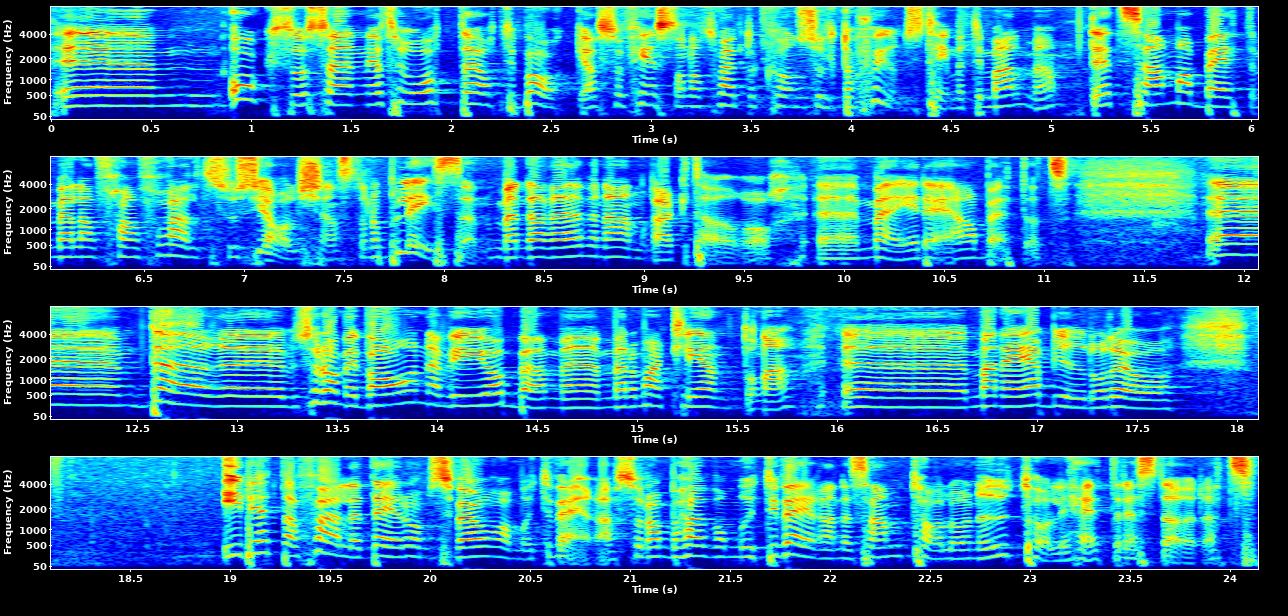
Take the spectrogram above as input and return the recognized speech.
Ehm, också sen, jag tror åtta år tillbaka, så finns det något som heter konsultationsteamet i Malmö. Det är ett samarbete mellan framförallt socialtjänsten och polisen, men där är även andra aktörer eh, med i det arbetet. Eh, där, eh, så de är vana vid att jobba med, med de här klienterna. Man erbjuder då i detta fallet är de svåra att motivera, så de behöver motiverande samtal och en uthållighet i det stödet.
